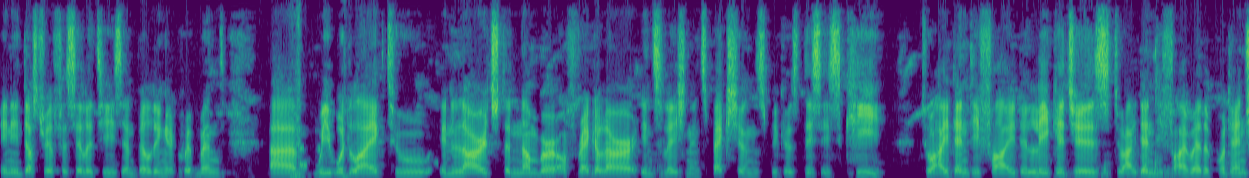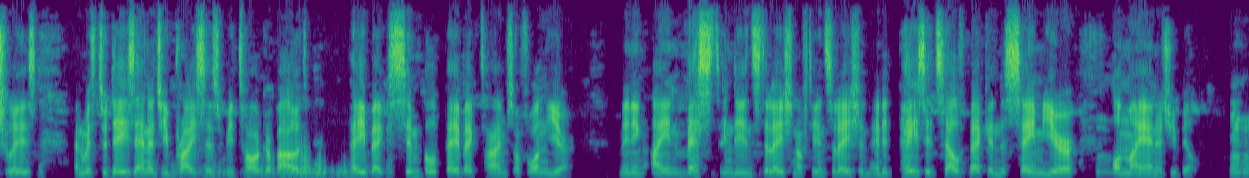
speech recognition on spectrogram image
in industrial facilities and building equipment. Uh, we would like to enlarge the number of regular insulation inspections because this is key to identify the leakages, to identify where the potential is. And with today's energy prices, we talk about payback, simple payback times of one year meaning I invest in the installation of the installation and it pays itself back in the same year mm-hmm. on my energy bill. Mm-hmm.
